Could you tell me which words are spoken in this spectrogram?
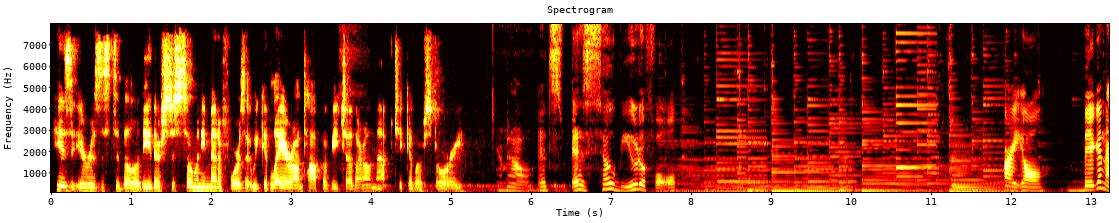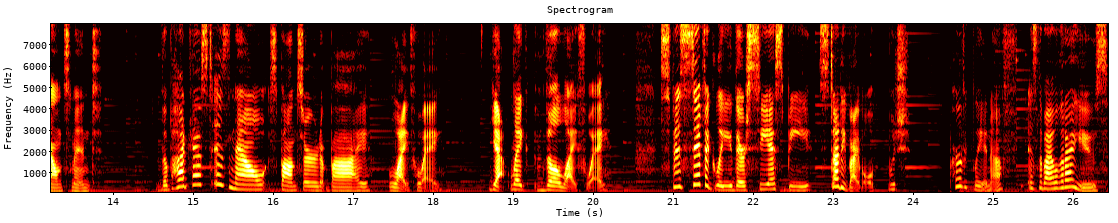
his irresistibility. There's just so many metaphors that we could layer on top of each other on that particular story. I know. It's it's so beautiful. All right, y'all. Big announcement. The podcast is now sponsored by Lifeway. Yeah, like the Lifeway. Specifically, their CSB study Bible, which perfectly enough, is the Bible that I use.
